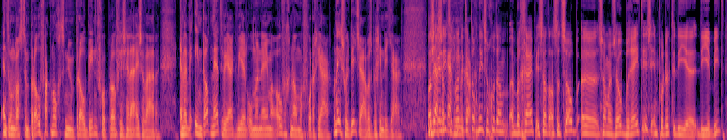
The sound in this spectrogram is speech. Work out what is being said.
En toen was het een pro-vak nog. Het is nu een pro-bin voor professionele ijzerwaren. En we hebben in dat netwerk weer een ondernemer overgenomen vorig jaar. Oh, nee, sorry, dit jaar was begin dit jaar. Dus ja, ik, niet, wat ik er toch niet zo goed aan eh, begrijp, is dat als het zo, uh, zeg maar, zo breed is in producten die je, die je biedt,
